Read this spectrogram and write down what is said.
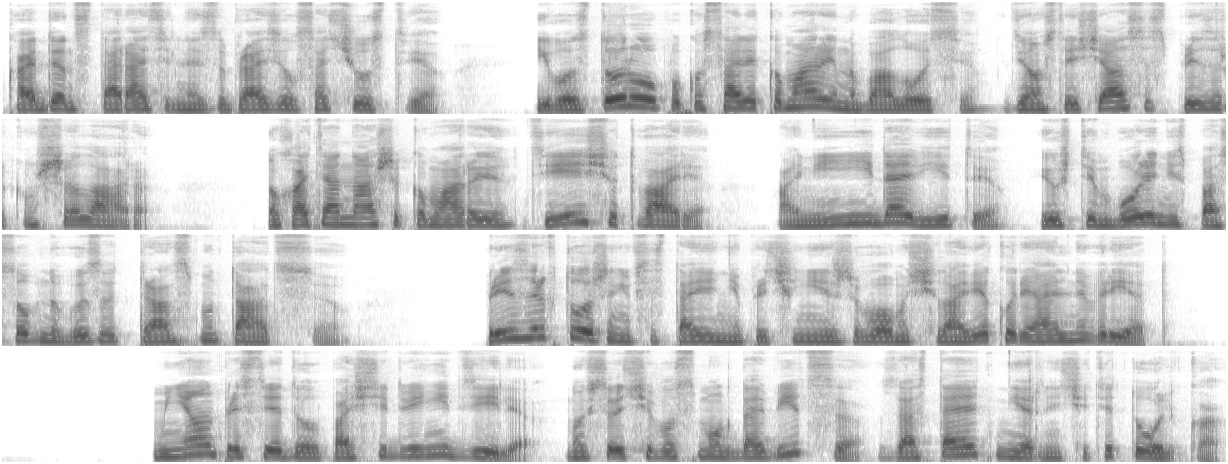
Кайден старательно изобразил сочувствие. Его здорово покусали комары на болоте, где он встречался с призраком Шелара. Но хотя наши комары те еще твари, они не ядовиты и уж тем более не способны вызвать трансмутацию. Призрак тоже не в состоянии причинить живому человеку реальный вред. Меня он преследовал почти две недели, но все, чего смог добиться, заставить нервничать и только.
